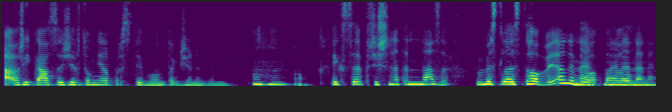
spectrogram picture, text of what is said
A říká se, že v tom měl prsty on, takže nevím. Mhm. No. Jak jste přišli na ten název? Vymysleli jste ho vy, anebo Ne, ne, Pavel? ne, ne, ne.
